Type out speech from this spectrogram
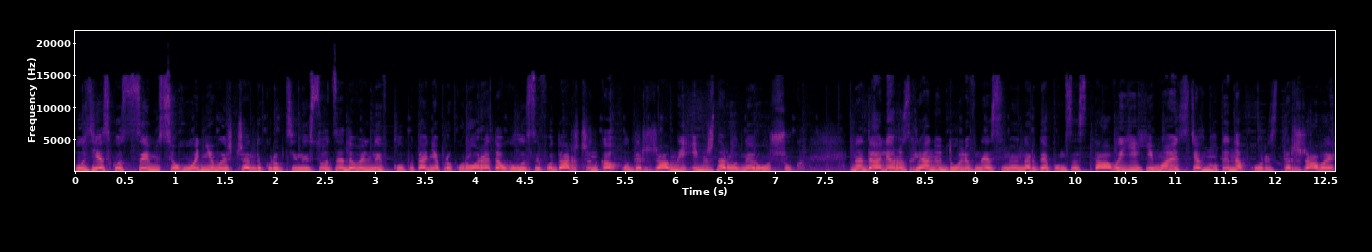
У зв'язку з цим сьогодні Вищий антикорупційний суд задовольнив клопотання прокурора та оголосив Одарченка у державний і міжнародний розшук. Надалі розглянуть долю внесеної нардепом застави. Її мають стягнути на користь держави.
